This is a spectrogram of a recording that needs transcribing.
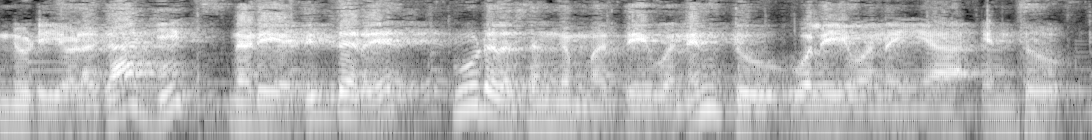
ನುಡಿಯೊಳಗಾಗಿ ನಡೆಯದಿದ್ದರೆ ಕೂಡಲ ಸಂಗಮ ದೇವನೆಂತು ಒಲೆಯವನಯ್ಯ ಎಂದು.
